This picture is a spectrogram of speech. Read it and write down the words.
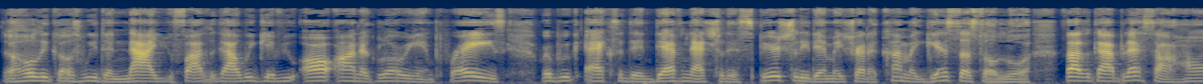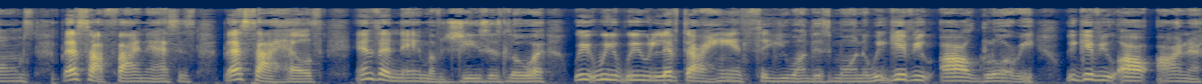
The Holy Ghost, we deny you. Father God, we give you all honor, glory, and praise. Rebuke accident, death, death, naturally and spiritually, that may try to come against us, oh Lord. Father God, bless our homes, bless our finances, bless our health. In the name of Jesus, Lord, we, we, we lift our hands to you on this morning. We give you all glory. We give you all honor.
